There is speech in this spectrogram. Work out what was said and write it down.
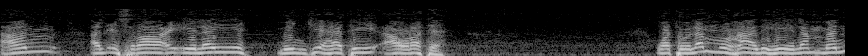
عن الإسراع إليه من جهة عورته. وتلم هذه لما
